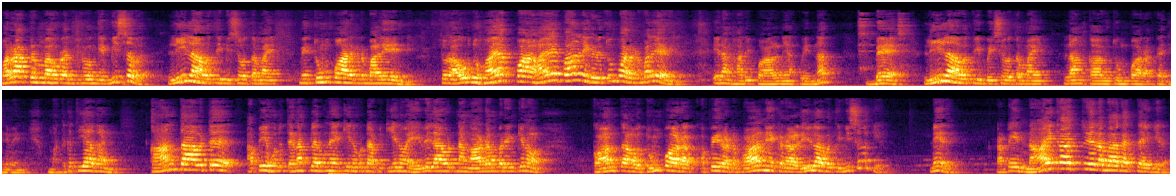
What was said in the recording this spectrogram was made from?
පරාක්‍රම බහු රජුගේ බිසව ලීලාවතී බිසව තමයි මේ තුන් පාරකට බලය එන්නේ. ඒතර අවුරුදු 6ක් 6යි පාලනය කරේ තුන් පාරකට බලය ඇවිල්ලා. එහෙනම් හරි පාලනයක් වෙන්නත් බෑ. ලීලාවතී බිසව තමයි ලංකාවේ තුන් පාරක් රැජින වෙන්නේ. මතක තියාගන්න. කාන්තාවට අපේ හොඳ තැනක් ලැබුණා කියනකොට අපි කියනවා ඒ වෙලාවට නම් ආඩම්බරෙන් කියනවා කාන්තාව තුම්පාරක් අපේ රට පාලනය කරා ලීලාවති බිසව කිය නේද? රටේ නායකත්වය ලබා ගත්තයි කියලා.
